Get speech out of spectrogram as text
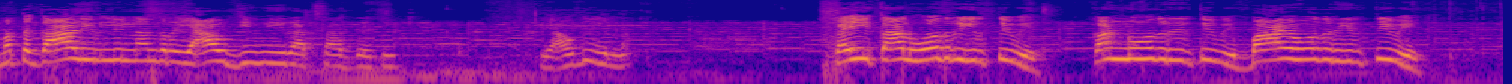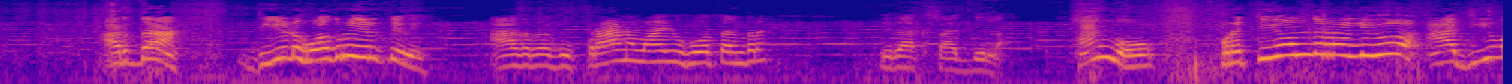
ಮತ್ತೆ ಗಾಳಿ ಇರಲಿಲ್ಲ ಅಂದ್ರೆ ಯಾವ ಜೀವಿ ಇರಕ್ ಸಾಧ್ಯ ಐತಿ? ಯಾವುದೂ ಇಲ್ಲ. ಕೈ ಕಾಲು ಹೋದ್ರೆ ಇರ್ತೀವಿ, ಕಣ್ಣು ಹೋದ್ರೆ ಇರ್ತೀವಿ, ಬಾಯಿ ಹೋದ್ರೆ ಇರ್ತೀವಿ. ಅರ್ಧ ದೀಡ್ ಹೋದ್ರೂ ಇರ್ತೀವಿ. ಆದ್ರೆ ಅದು ಪ್ರಾಣವಾಯು ಹೋತಂದ್ರೆ ಇರಕ್ಕೆ ಸಾಧ್ಯ ಇಲ್ಲ. ಹೆಂಗೋ, ಪ್ರತಿಯೊಂದರಲ್ಲಿಯೂ ಆ ಜೀವ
